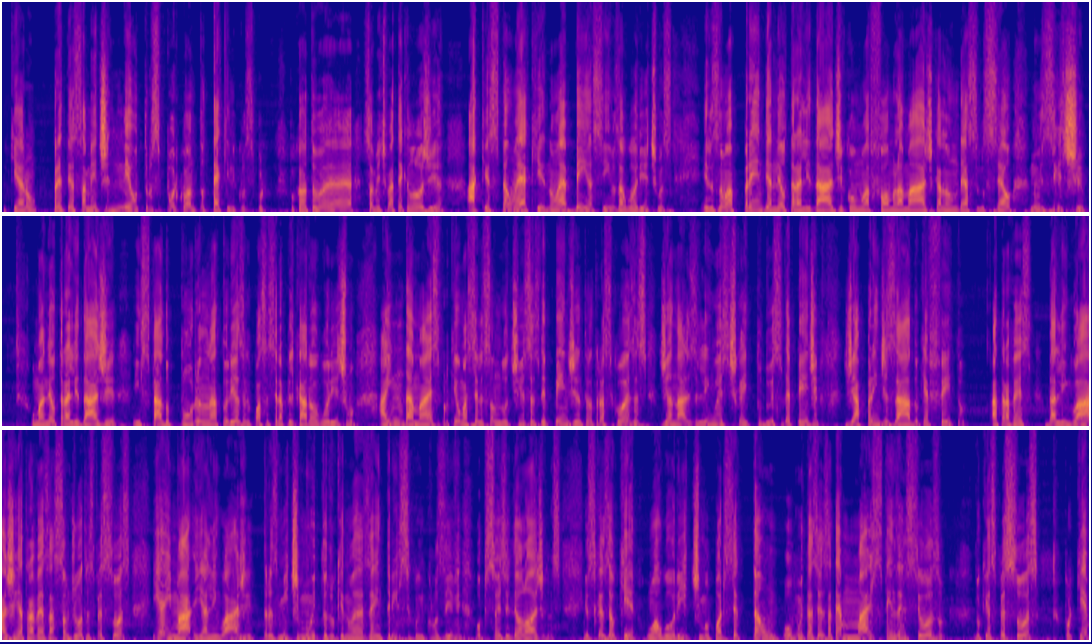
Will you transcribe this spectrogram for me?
que eram pretensamente neutros por quanto técnicos, por, por quanto é, somente uma tecnologia. A questão é que não é bem assim. Os algoritmos eles não aprendem a neutralidade como uma fórmula mágica, ela não desce do céu. Não existe uma neutralidade em estado puro na natureza que possa ser aplicado ao algoritmo, ainda mais porque uma seleção de notícias depende, entre outras coisas, de análise linguística, e tudo isso depende de aprendizado que é feito através da linguagem, através da ação de outras pessoas, e a, e a linguagem transmite muito do que não é intrínseco, inclusive opções ideológicas. Isso quer dizer o quê? Um algoritmo pode ser tão, ou muitas vezes até mais tendencioso do que as pessoas, porque,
